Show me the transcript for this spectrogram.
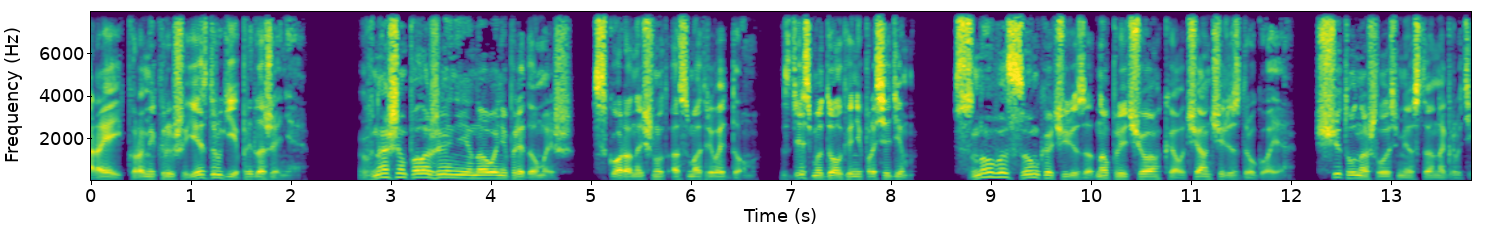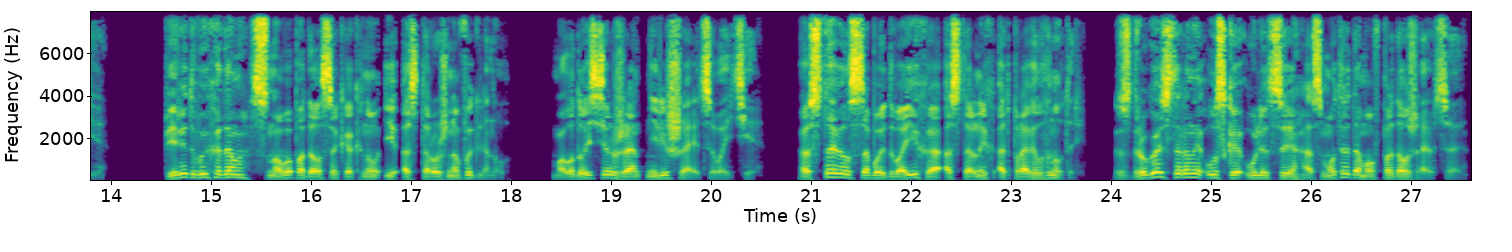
«Рэй, кроме крыши, есть другие предложения?» «В нашем положении нового не придумаешь. Скоро начнут осматривать дом. Здесь мы долго не просидим». Снова сумка через одно плечо, колчан через другое. Щиту нашлось место на груди. Перед выходом снова подался к окну и осторожно выглянул. Молодой сержант не решается войти. Оставил с собой двоих, а остальных отправил внутрь. С другой стороны узкой улицы осмотры домов продолжаются.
